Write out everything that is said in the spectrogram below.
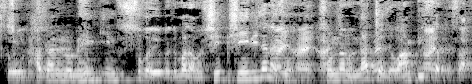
そういう鋼の錬金寿司とかでよかったまだ新新入りじゃない,そ、はそんなのになっちゃうじゃん。ワンピースだってさ、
